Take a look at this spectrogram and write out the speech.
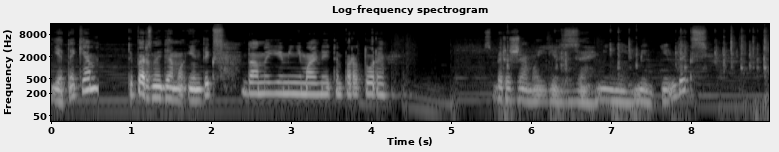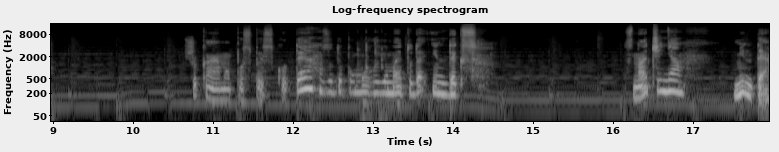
Є таке. Тепер знайдемо індекс даної мінімальної температури. Збережемо її в змінні мін індекс. Шукаємо по списку Т за допомогою метода індекс. Значення мін Т.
